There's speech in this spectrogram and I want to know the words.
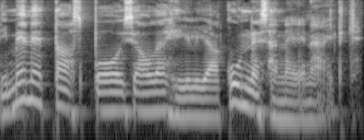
niin mene taas pois ja ole hiljaa, kunnes hän ei enää itke.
